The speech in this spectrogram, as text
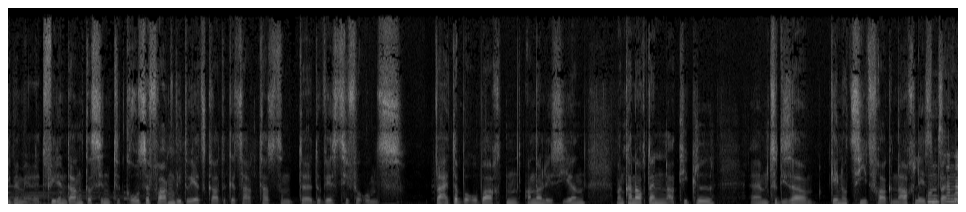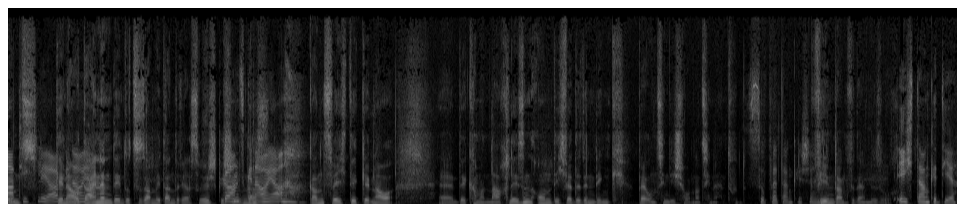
Liebe Merit, vielen Dank. Das sind große Fragen, wie du jetzt gerade gesagt hast, und äh, du wirst sie für uns weiter beobachten, analysieren. Man kann auch deinen Artikel ähm, zu dieser Genozidfrage nachlesen Unseren bei uns. Artikel, ja, genau, genau deinen, ja. den du zusammen mit Andreas Rüsch geschrieben Ganz genau, hast. Ja. Ganz wichtig, genau. Äh, den kann man nachlesen und ich werde den Link bei uns in die Show Notes hineintun. Super, danke schön. Vielen Dank für deinen Besuch. Ich danke dir.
